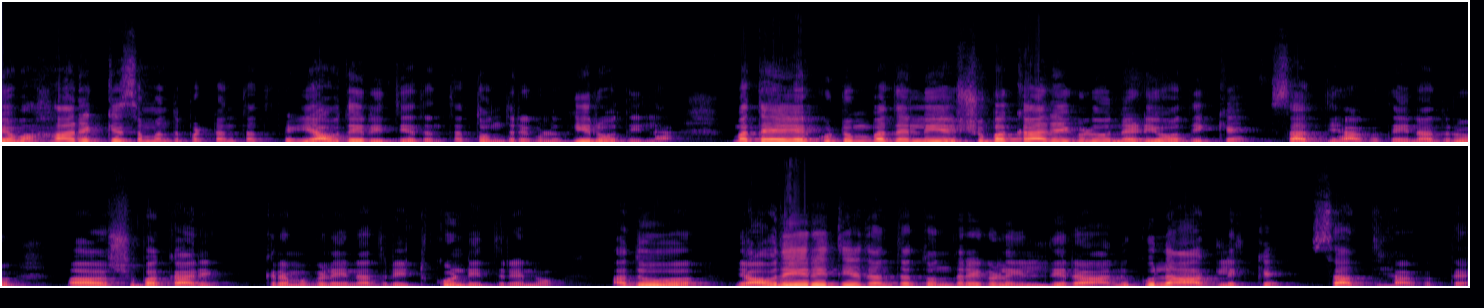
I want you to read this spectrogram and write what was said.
ವ್ಯವಹಾರಕ್ಕೆ ಸಂಬಂಧಪಟ್ಟಂಥದ್ದು ಯಾವುದೇ ರೀತಿಯಾದಂಥ ತೊಂದರೆಗಳು ಇರೋದಿಲ್ಲ. ಮತ್ತು ಕುಟುಂಬದಲ್ಲಿ ಶುಭ ಕಾರ್ಯಗಳು ನಡೆಯೋದಕ್ಕೆ ಸಾಧ್ಯ ಆಗುತ್ತೆ. ಏನಾದರೂ ಶುಭ ಕಾರ್ಯಕ್ರಮಗಳೇನಾದರೂ ಇಟ್ಕೊಂಡಿದ್ರೇನೋ ಅದು ಯಾವುದೇ ರೀತಿಯಾದಂಥ ತೊಂದರೆಗಳು ಇಲ್ದಿರ ಅನುಕೂಲ ಆಗಲಿಕ್ಕೆ ಸಾಧ್ಯ ಆಗುತ್ತೆ.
